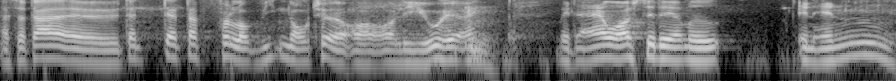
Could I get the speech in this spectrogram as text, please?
Altså, der, øh, der, der, der får vinen lov til at, at, at leve her, ikke? Men der er jo også det der med en anden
